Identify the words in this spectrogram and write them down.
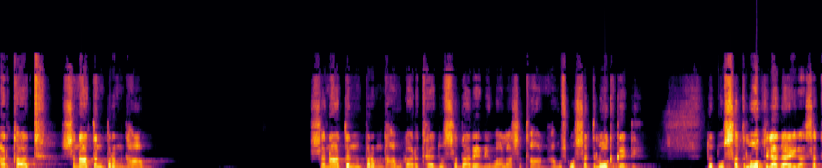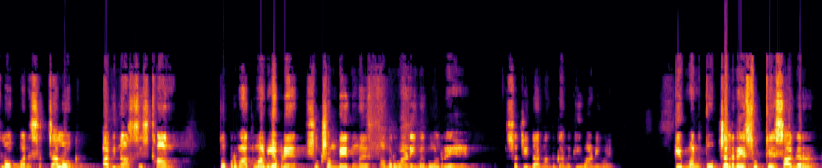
अर्थात सनातन परम धाम सनातन परम धाम का अर्थ है जो सदा रहने वाला स्थान। हम उसको सतलोक कहते हैं। तो तू सतलोक चला जाएगा। सतलोक माने सच्चा लोक, अविनाशी स्थान। तो परमात्मा भी अपने सूक्ष्म वेद में, अमर वाणी में बोल रहे हैं सचिदानंद घन की वाणी में। कि मन तू चल रहे सुख के सागर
